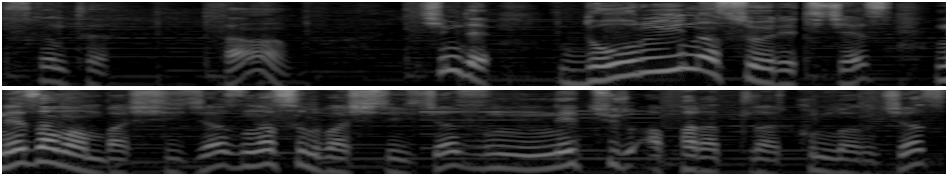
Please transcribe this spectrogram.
sıkıntı. Tamam. Şimdi doğruyu nasıl öğreteceğiz? Ne zaman başlayacağız? Nasıl başlayacağız? Ne tür aparatlar kullanacağız?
